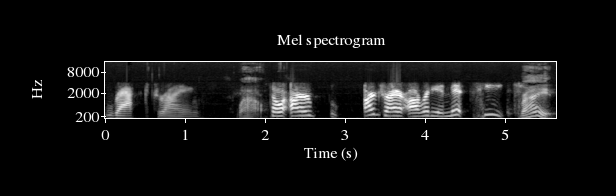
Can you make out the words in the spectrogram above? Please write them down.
rack drying. Wow. So our our dryer already emits heat, Right.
